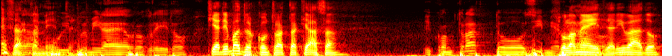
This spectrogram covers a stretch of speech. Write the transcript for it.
Esattamente. a cui 2000 euro credo. Ti è arrivato il contratto a casa? Il contratto sì, mi è Sulla mail è arrivato?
